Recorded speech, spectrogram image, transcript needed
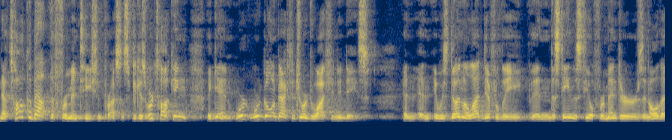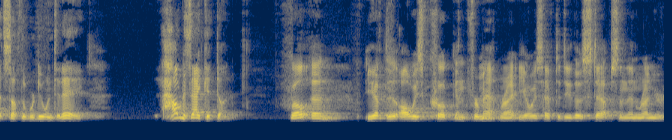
Now, talk about the fermentation process because we're talking again. We're we're going back to George Washington days, and and it was done a lot differently than the stainless steel fermenters and all that stuff that we're doing today. How does that get done? Well, and you have to always cook and ferment, right? You always have to do those steps and then run your,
